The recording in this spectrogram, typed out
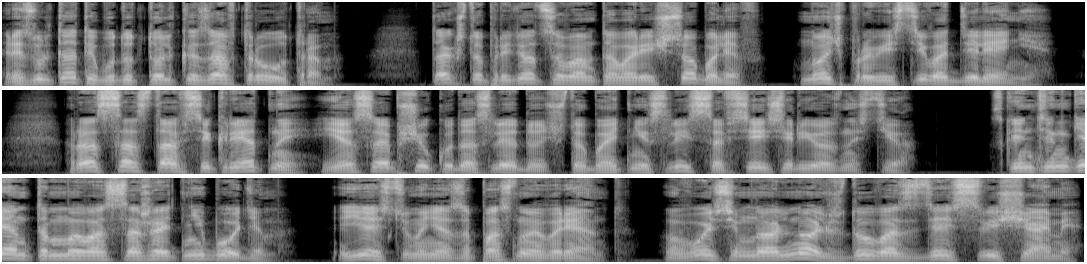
Результаты будут только завтра утром. Так что придется вам, товарищ Соболев, ночь провести в отделении. Раз состав секретный, я сообщу, куда следует, чтобы отнеслись со всей серьезностью. С контингентом мы вас сажать не будем. Есть у меня запасной вариант. В 8.00 жду вас здесь с вещами.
